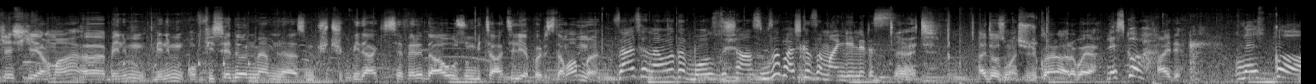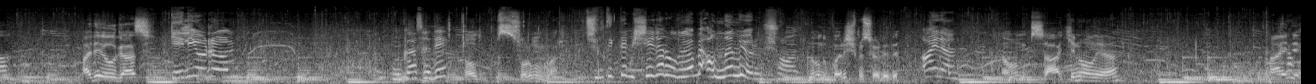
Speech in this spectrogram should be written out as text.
Keşke ama e, benim benim ofise dönmem lazım küçük. Bir dahaki sefere daha uzun bir tatil yaparız tamam mı? Zaten hava da bozdu şansımıza, başka zaman geliriz. Evet. Hadi o zaman çocuklar arabaya. Let's go. Haydi. Let's go. Hadi Ilgaz. Geliyorum. Ilgaz hadi. Ne oldu? Sorun mu var? Çiftlikte bir şeyler oluyor ben anlamıyorum şu an. Ne oldu? Barış mı söyledi? Aynen. Tamam sakin ol ya. Haydi.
